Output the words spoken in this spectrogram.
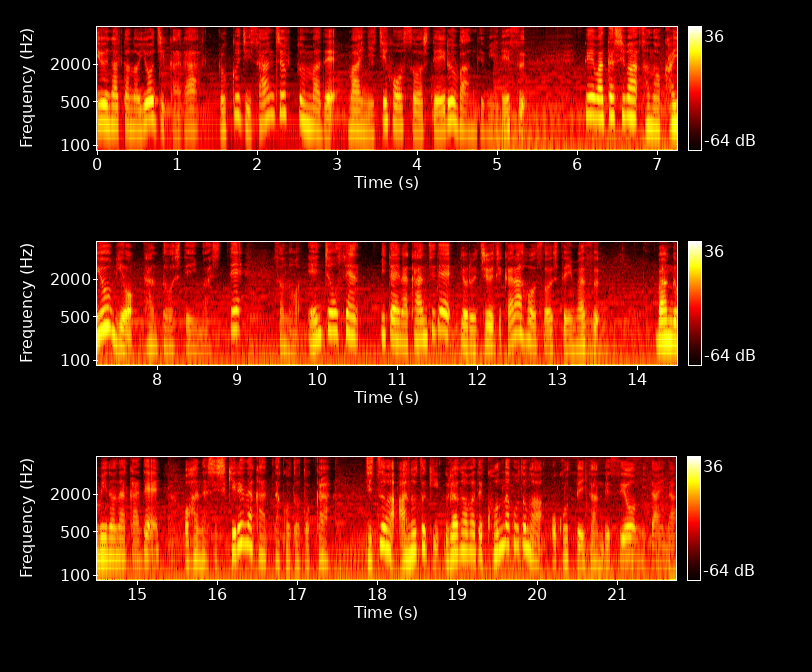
夕方の4時から6時30分まで毎日放送している番組です。で、私はその火曜日を担当していまして、その延長戦みたいな感じで夜10時から放送しています。番組の中でお話ししきれなかったこととか、実はあの時裏側でこんなことが起こっていたんですよみたいな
